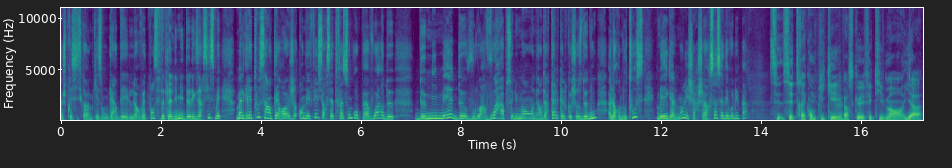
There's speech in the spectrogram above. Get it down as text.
Euh, je précise quand même qu'ils ont gardé leurs vêtements, c'est peut-être la limite de l'exercice, mais malgré tout, ça interroge en effet sur cette façon qu'on peut avoir de, de mimer, de vouloir voir absolument Néandertal quelque chose de nous, alors nous tous, mais également les chercheurs. Ça, ça n'évolue pas? C'est très compliqué mmh. parce qu'effectivement, il y a,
